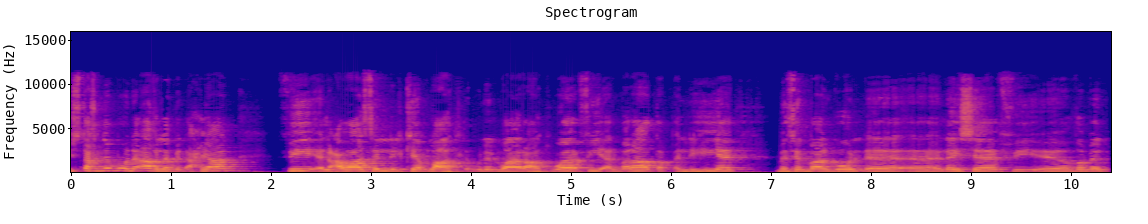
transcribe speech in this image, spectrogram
يستخدمون أغلب الأحيان في العوازل للكيبلات وللوايرات وفي المناطق اللي هي مثل ما نقول ليس في ضمن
